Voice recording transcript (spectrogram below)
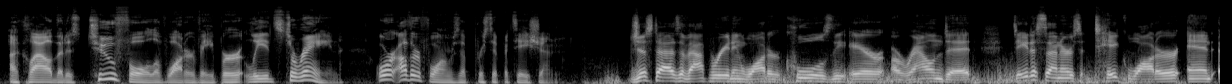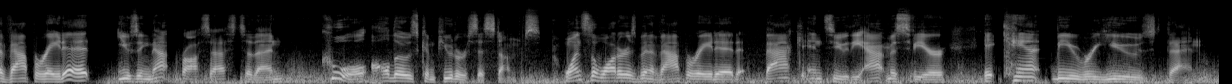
A cloud that is too full of water vapor leads to rain or other forms of precipitation. Just as evaporating water cools the air around it, data centers take water and evaporate it using that process to then cool all those computer systems. Once the water has been evaporated back into the atmosphere, it can't be reused then.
